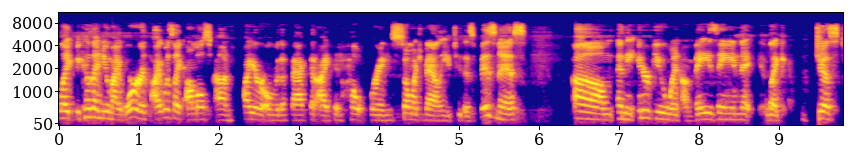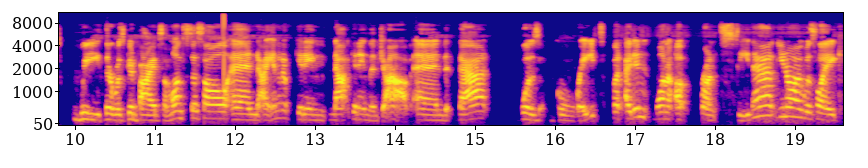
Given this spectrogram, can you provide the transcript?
like, because I knew my worth, I was like almost on fire over the fact that I could help bring so much value to this business. Um, and the interview went amazing. Like, just we, there was good vibes amongst us all. And I ended up getting, not getting the job. And that was great. But I didn't want to upfront see that. You know, I was like,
